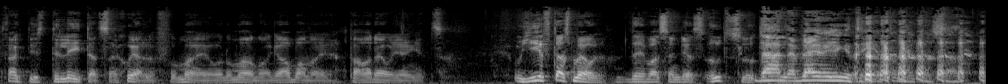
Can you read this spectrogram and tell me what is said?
faktiskt delitat sig själv för mig och de andra grabbarna i Parador-gänget. Och giftasmål, det var sen dess uteslutet. Det blev ju ingenting efter konserten.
